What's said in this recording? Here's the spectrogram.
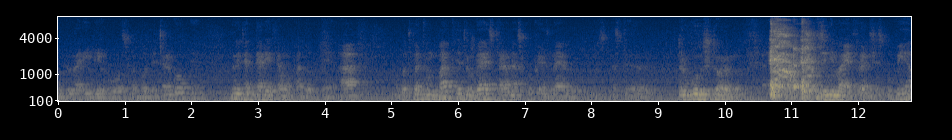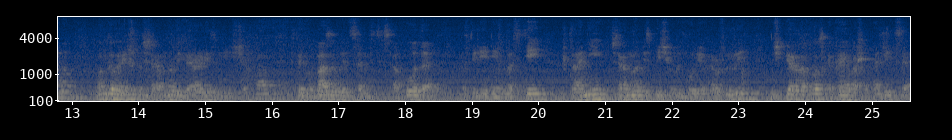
мы говорили о свободной торговле, ну и так далее и тому подобное. А вот в этом батле другая сторона, сколько я знаю, другую сторону занимает Фрэнсис Фукуяма, он говорит, что все равно либерализм не исчерпал, что его базовые ценности, свобода, разделение властей, что они все равно обеспечивают более хорошую жизнь, Значит, первый вопрос, какая ваша позиция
